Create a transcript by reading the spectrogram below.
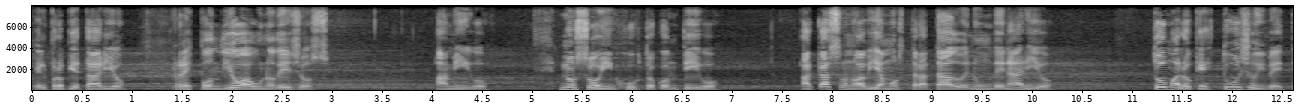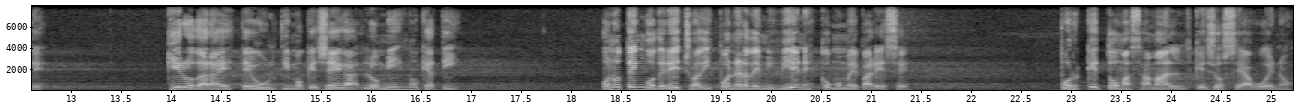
El propietario respondió a uno de ellos, Amigo, no soy injusto contigo. ¿Acaso no habíamos tratado en un denario? Toma lo que es tuyo y vete. Quiero dar a este último que llega lo mismo que a ti. ¿O no tengo derecho a disponer de mis bienes como me parece? ¿por qué tomas a mal que yo sea bueno?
